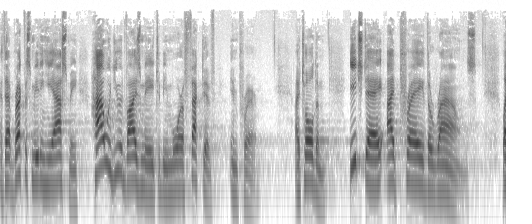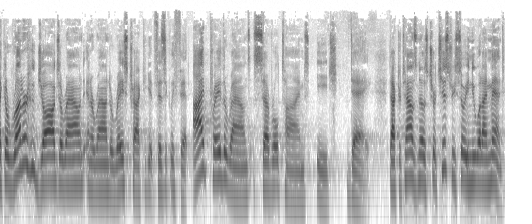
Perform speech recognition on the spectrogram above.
At that breakfast meeting, he asked me, how would you advise me to be more effective in prayer? I told him, Each day I pray the rounds. Like a runner who jogs around and around a racetrack to get physically fit, I pray the rounds several times each day. Dr. Towns knows church history, so he knew what I meant.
